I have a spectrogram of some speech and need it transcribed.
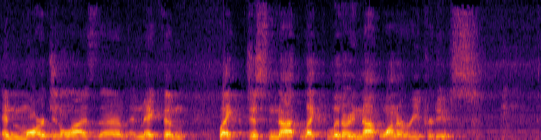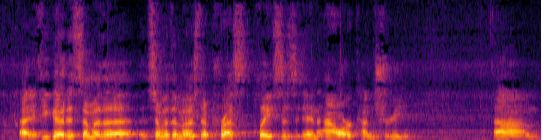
and marginalize them and make them like just not like literally not want to reproduce. Uh, if you go to some of the some of the most oppressed places in our country, um,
